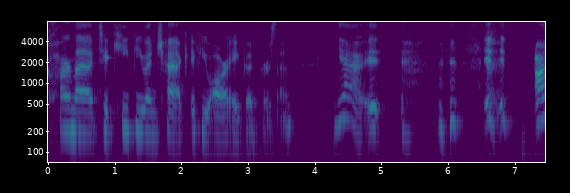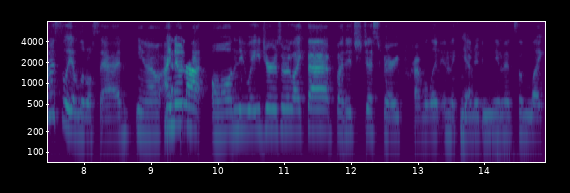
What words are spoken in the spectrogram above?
karma to keep you in check if you are a good person. Yeah, it it it's honestly a little sad, you know, I know not all new agers are like that, but it's just very prevalent in the yeah, community, and it's a, like,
